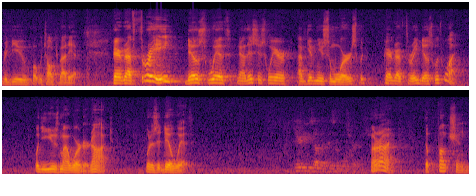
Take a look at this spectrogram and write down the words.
review what we talked about it. Paragraph three deals with, now this is where I've given you some words, but paragraph three deals with what? Whether you use my word or not. What does it deal with? Duties of the visible church. All right. The function,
